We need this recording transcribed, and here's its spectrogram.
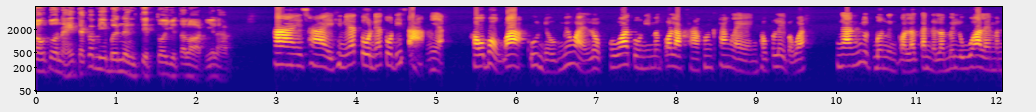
ลองตัวไหน แต่ก็มีเบอร์หนึ่งติดตัวอยู่ตลอดนี้แหละครับใช่ใช่ทีเนี้ยตัวเนี้ยตัวที่สามเนี่ยเขาบอกว่าอุ้ยเดี๋ยวไม่ไหวหรอกเพราะว่าตัวนี้มันก็ราคาค่อนข้างแรงเขาก็เลยบอกว่างั้นหยุดเบอร์หนึ่งก่อนแล้วกันเดี๋ยวเราไม่รู้ว่าอะไรมัน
